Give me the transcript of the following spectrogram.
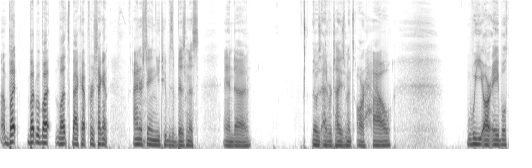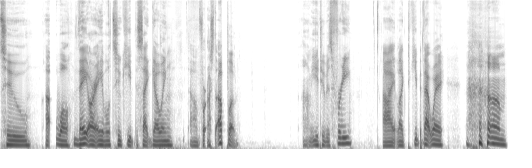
Uh, but but but but let's back up for a second. I understand YouTube is a business, and uh, those advertisements are how we are able to. Uh, well, they are able to keep the site going um, for us to upload. Um, YouTube is free. I like to keep it that way, um,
